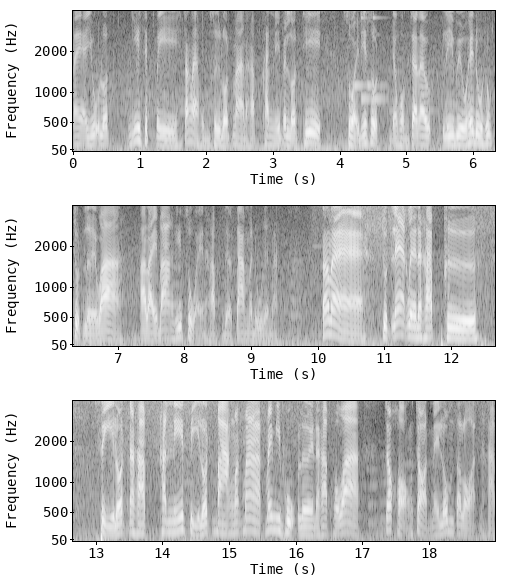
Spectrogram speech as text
ในอายุรถ 20 ปี ตั้งแต่ผมซื้อรถมานะครับ คันนี้เป็นรถที่สวยที่สุด เดี๋ยวผมจะรีวิวให้ดูทุกจุดเลยว่าอะไรบ้างที่สวยนะครับ เดี๋ยวตามมาดูเลยมา ตั้งแต่จุดแรกเลยนะครับ คือสีรถนะครับ คันนี้สีรถบางมาก ๆ ไม่มีผุเลยนะครับ เพราะว่าเจ้าของจอดในร่มตลอดนะครับ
